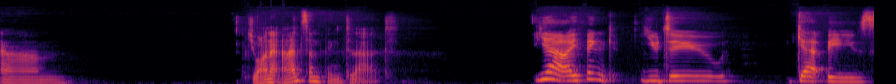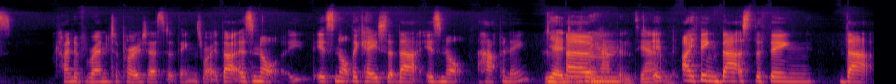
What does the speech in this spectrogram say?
Um, do you want to add something to that? Yeah, I think you do get these kind of rent a protest at things, right? That is not. It's not the case that that is not happening. Yeah, it definitely Um, happens. Yeah. it- I think that's the thing that,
